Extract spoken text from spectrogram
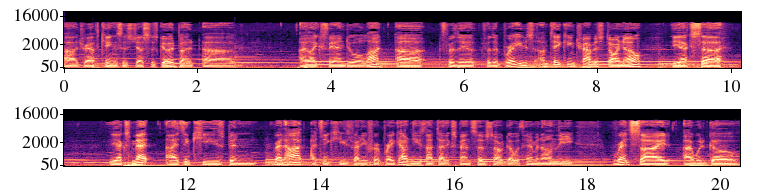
Uh, DraftKings is just as good, but uh, I like FanDuel a lot. For the for the Braves, I'm taking Travis d'Arnaud, the ex uh, the ex Met. I think he's been red hot. I think he's ready for a breakout, and he's not that expensive, so I would go with him. And on the red side, I would go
